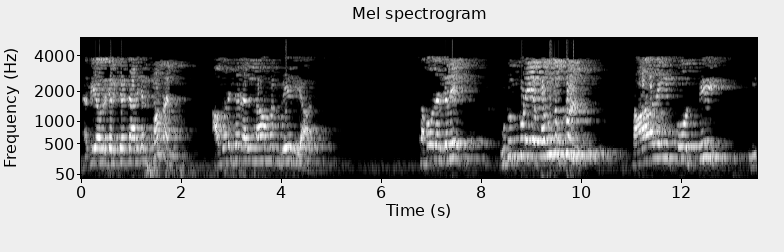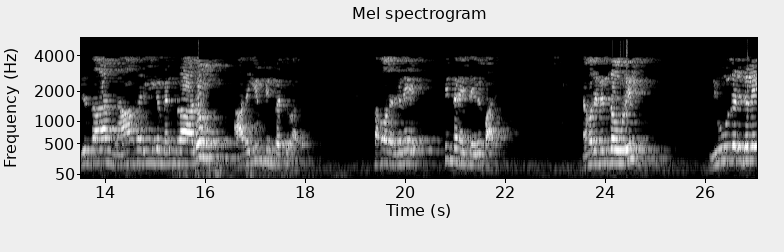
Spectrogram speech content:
நபி அவர்கள் கேட்டார்கள் பமன் அவர்கள் அல்லாமல் வேறு யார்? சகோதரர்களே உடுப்புடைய பொங்குக்குள் காலை போட்டு இதுதான் நாகரீகம் என்றாலும் அதையும் பின்பற்றுவார்கள் சகோதரர்களே சிந்தனை செய்து பாருங்கள். நமது நின்ற ஊரில் யூதர்களை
